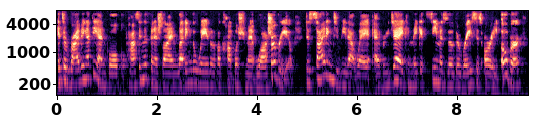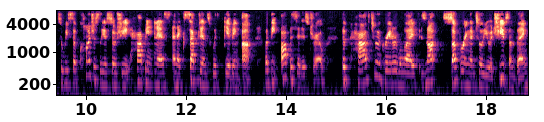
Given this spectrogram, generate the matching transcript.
It's arriving at the end goal, passing the finish line, letting the wave of accomplishment wash over you. Deciding to be that way every day can make it seem as though the race is already over, so we subconsciously associate happiness and acceptance with giving up. But the opposite is true. The path to a greater life is not suffering until you achieve something,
